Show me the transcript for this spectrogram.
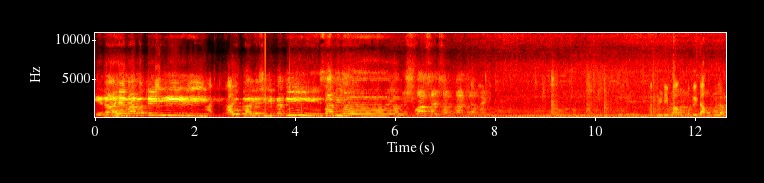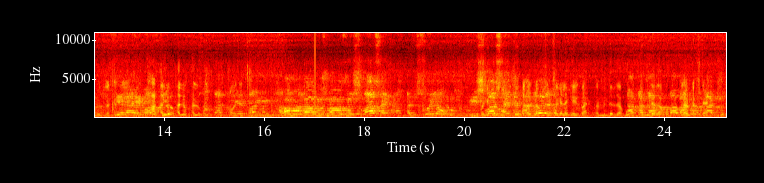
गेला आहे मारुती. तो कार्य श्री प्रती साधिल विश्वास आहे नाही पीडी बागू पब्लिक दाखवून मी लावलो तुला. गेला आहे हॅलो. हॅलो हॅलो. हा माझा विश्वास विश्वास आहे. म्हणजे सगळ्याला घे एक बार? मंदिर दाखवू मंदिर दाखवू. बाबा लावून टाक स्टँड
